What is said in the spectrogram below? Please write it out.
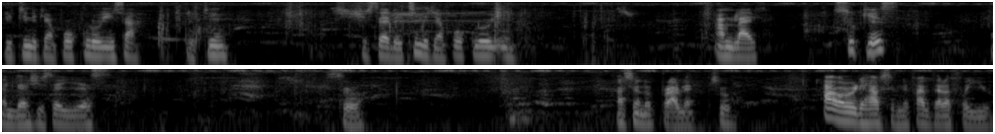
the thing they can put clothes inside. The thing, she said the thing they can put clothes in. I'm like, suitcase? And then she said yes. So, I said no problem. So, I already have seventy-five dollars for you.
